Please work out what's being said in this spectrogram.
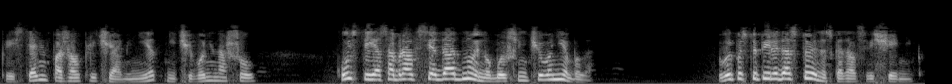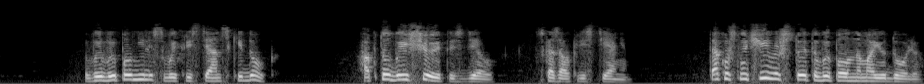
Крестьянин пожал плечами. Нет, ничего не нашел. Кости я собрал все до одной, но больше ничего не было. — Вы поступили достойно, — сказал священник. — Вы выполнили свой христианский долг. — А кто бы еще это сделал? — сказал крестьянин. — Так уж случилось, что это выпало на мою долю.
